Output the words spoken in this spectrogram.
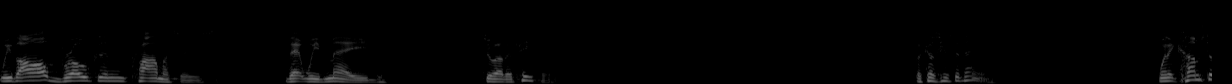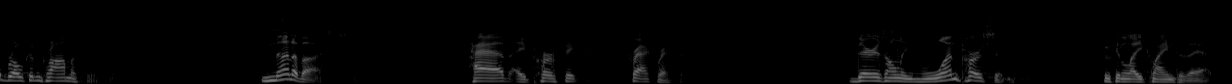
we've all broken promises that we've made to other people. Because here's the thing when it comes to broken promises, none of us have a perfect track record. There is only one person who can lay claim to that.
